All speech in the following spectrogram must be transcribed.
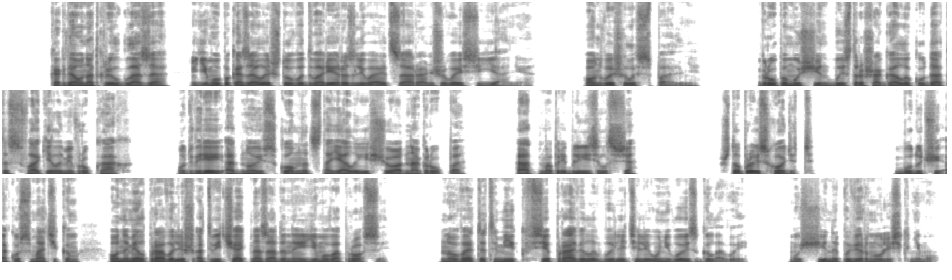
Когда он открыл глаза, ему показалось, что во дворе разливается оранжевое сияние. Он вышел из спальни. Группа мужчин быстро шагала куда-то с факелами в руках. У дверей одной из комнат стояла еще одна группа. Атма приблизился. «Что происходит?» Будучи акусматиком, он имел право лишь отвечать на заданные ему вопросы. Но в этот миг все правила вылетели у него из головы. Мужчины повернулись к нему.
